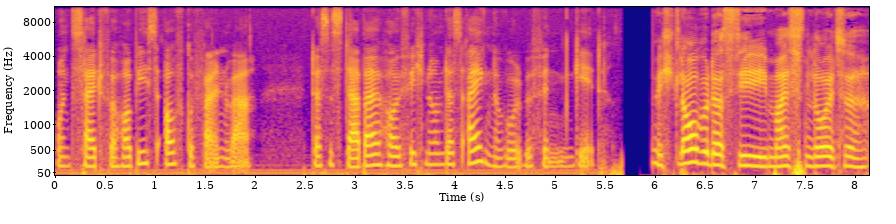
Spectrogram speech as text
und Zeit für Hobbys aufgefallen war, dass es dabei häufig nur um das eigene Wohlbefinden geht. Ich glaube, dass die meisten Leute,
